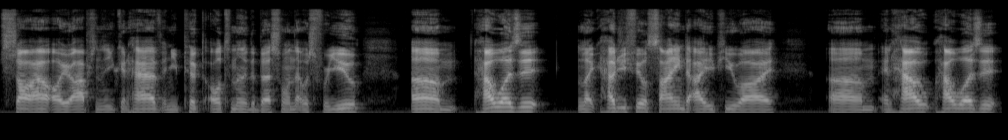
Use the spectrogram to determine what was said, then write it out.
saw out all your options that you could have and you picked ultimately the best one that was for you. Um, how was it like how did you feel signing to IUPUI? Um, and how how was it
